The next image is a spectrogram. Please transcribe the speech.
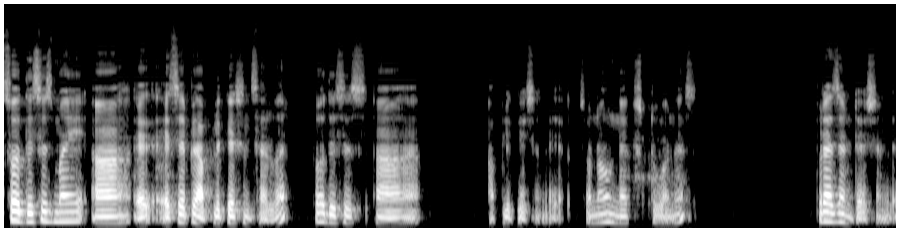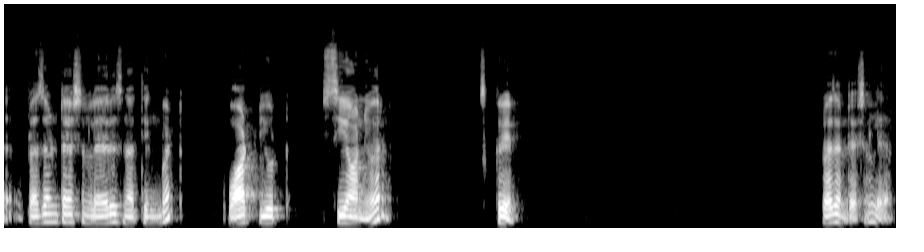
So this is my uh, SAP application server. So this is uh, application layer. So now next one is presentation layer. Presentation layer is nothing but what you see on your screen. Presentation layer.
